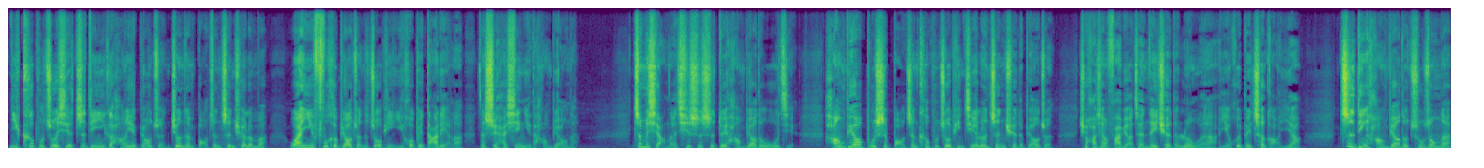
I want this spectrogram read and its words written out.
你科普作协制定一个行业标准就能保证正确了吗？万一符合标准的作品以后被打脸了，那谁还信你的航标呢？这么想呢，其实是对航标的误解。航标不是保证科普作品结论正确的标准，就好像发表在 Nature 的论文啊也会被撤稿一样。制定航标的初衷呢，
